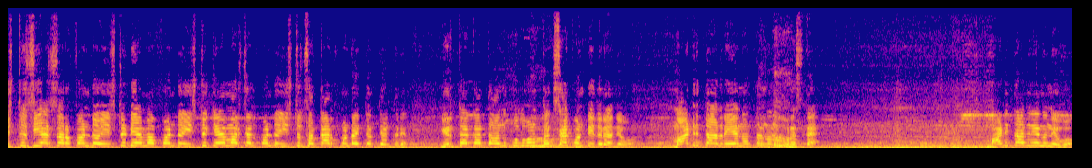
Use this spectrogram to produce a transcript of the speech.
ಇಷ್ಟು ಸಿ ಎಸ್ ಆರ್ ಫಂಡ್ ಇಷ್ಟು ಡಿ ಎಂ ಎಫ್ ಫಂಡ್ ಇಷ್ಟು K M R L fund ಇಷ್ಟು ಸರ್ಕಾರ ಫಂಡ್ ಐತೆ ಅಂತ ಹೇಳ್ತಾರೆ. ಇರ್ತಕ್ಕಂಥ ಅನುಕೂಲಗಳು ತಗ್ಸಕ್ಕೆ ಹೊಂಟಿದ್ದೀರಾ ನೀವು? ಮಾಡಿದ್ದಾದ್ರೆ ಏನು ಅಂತ ನನ್ನ ಪ್ರಶ್ನೆ. ಮಾಡಿದ್ದಾದ್ರೆ ಏನು ನೀವು?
